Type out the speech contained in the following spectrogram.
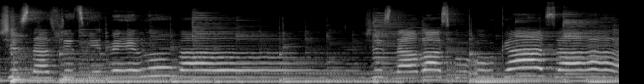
že z nás vždycky miloval, že z nám lásku ukázal.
